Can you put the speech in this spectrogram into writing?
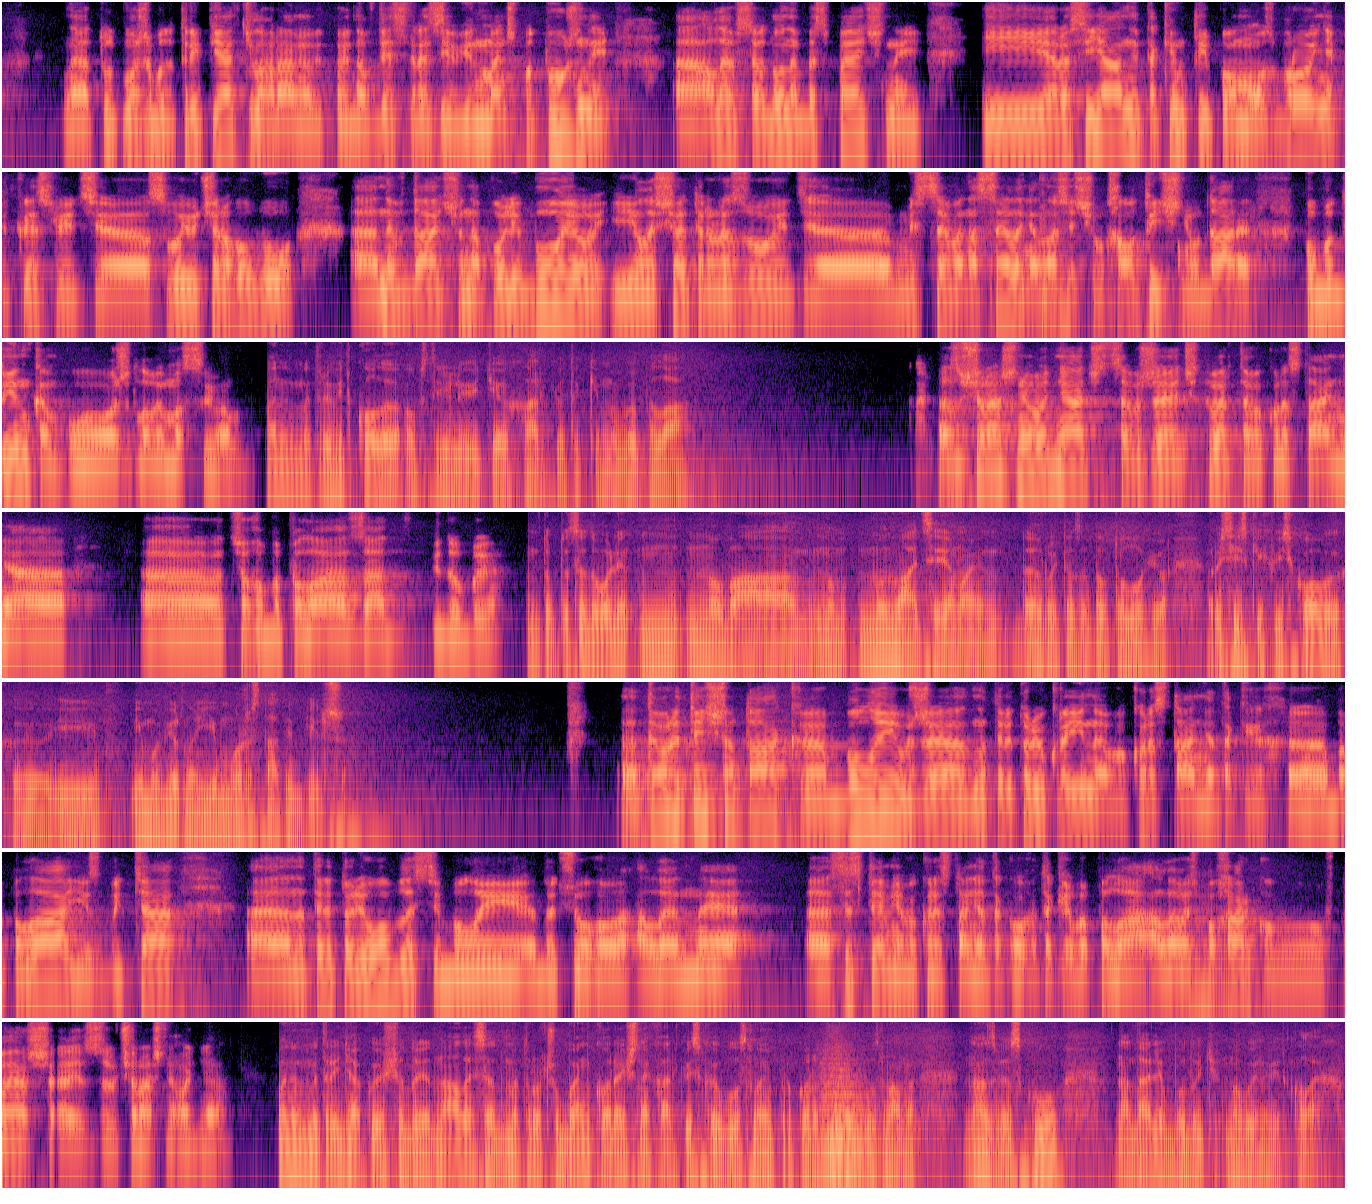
Тут може бути 3-5 кілограмів. Відповідно, в 10 разів він менш потужний, але все одно небезпечний. І росіяни таким типом озброєння підкреслюють е, свою чергову е, невдачу на полі бою і лише тероризують е, місцеве населення, носячи хаотичні удари по будинкам, по житловим масивам. Пане Дмитре, відколи обстрілюють Харків такими БПЛА? З вчорашнього дня це вже четверте використання цього БПЛА за дві доби. Ну, Тобто це доволі нова нов- новація, маю даруйте за тавтологію російських військових, е, і ймовірно їм може стати більше. Е, Теоретично так Е, були вже на території України використання таких е, БПЛА і збиття Е, на території області були до цього, але не е, системні використання такого таких БПЛА. Але ось по Харкову вперше з вчорашнього дня. Пане Дмитре, дякую, що доєдналися. Дмитро Чубенко, речник Харківської обласної прокуратури, був з нами на зв'язку. Надалі будуть новини від колег.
